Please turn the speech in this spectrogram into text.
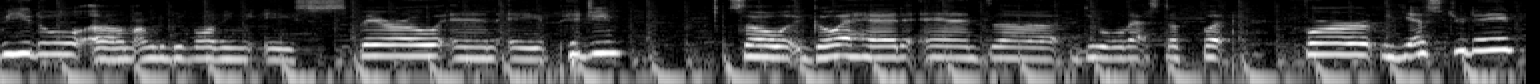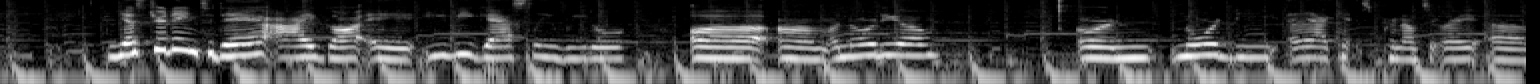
Weedle um, I'm going to be evolving a Spearow and a Pidgey. So go ahead and uh, do all that stuff. But for yesterday yesterday and today I got a Eevee Gastly Weedle uh, um, a Nordio or Nordi, I can't pronounce it right, uh,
